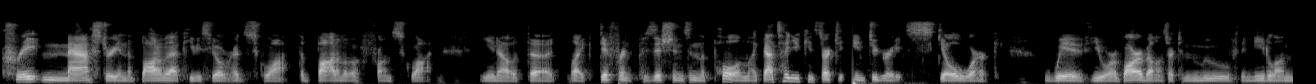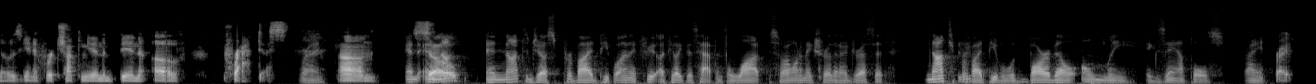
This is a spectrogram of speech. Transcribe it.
create mastery in the bottom of that PVC overhead squat, the bottom of a front squat, you know, the like different positions in the pull. And like that's how you can start to integrate skill work with your barbell and start to move the needle on those again if we're chucking it in the bin of practice. Right. Um, And, So- and, not, and not to just provide people, and I feel, I feel like this happens a lot, so I want to make sure that I address it, not to Mhm. provide people with barbell only examples, right? Right.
